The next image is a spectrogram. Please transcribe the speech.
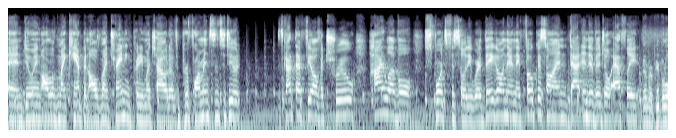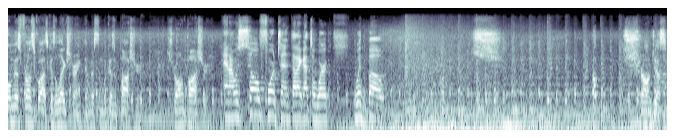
And doing all of my camp and all of my training pretty much out of the Performance Institute. Got that feel of a true high-level sports facility where they go in there and they focus on that individual athlete. Remember, people don't miss front squats because of leg strength. They miss them because of posture, strong posture. And I was so fortunate that I got to work with Bo. Oh, strong, Jess.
